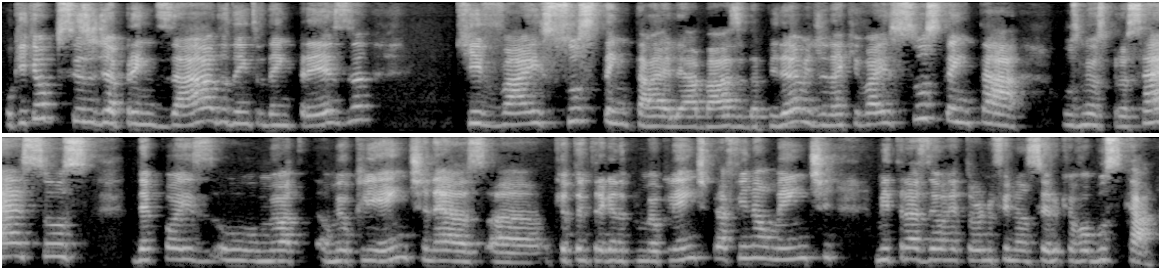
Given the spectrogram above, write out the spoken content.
O que, que eu preciso de aprendizado dentro da empresa que vai sustentar, ele é a base da pirâmide, né? Que vai sustentar os meus processos, depois o meu, o meu cliente, né? As, a, o que eu estou entregando para o meu cliente, para finalmente me trazer o retorno financeiro que eu vou buscar.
